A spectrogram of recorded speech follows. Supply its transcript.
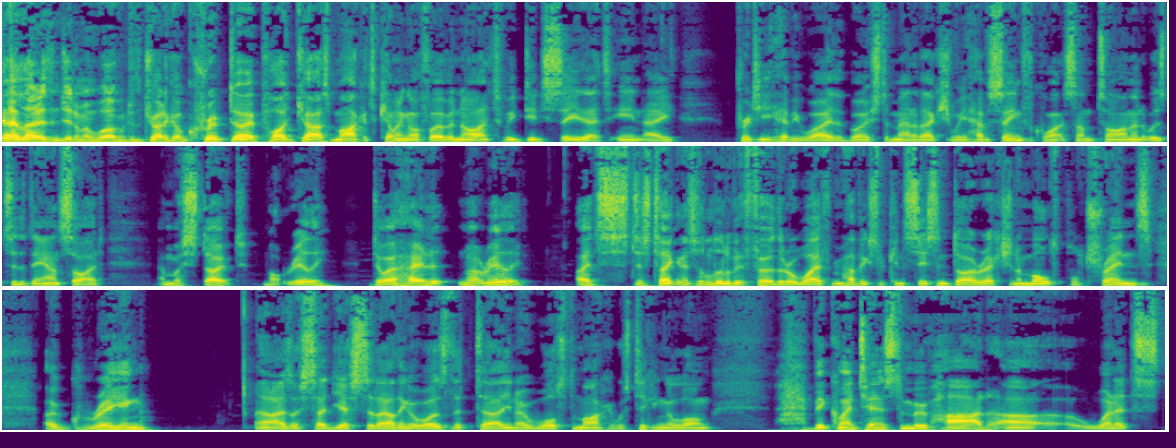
G'day, ladies and gentlemen. Welcome to the Trader Cobb Crypto Podcast. Markets coming off overnight. We did see that in a pretty heavy way, the most amount of action we have seen for quite some time, and it was to the downside. And we're stoked? Not really. Do I hate it? Not really. It's just taken us a little bit further away from having some consistent direction and multiple trends agreeing. Uh, as I said yesterday, I think it was that, uh, you know, whilst the market was ticking along, Bitcoin tends to move hard uh, when it's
